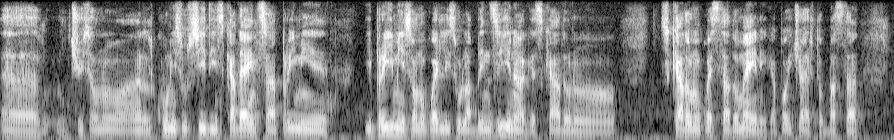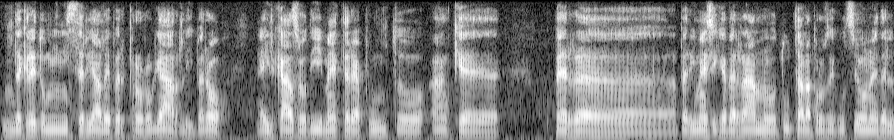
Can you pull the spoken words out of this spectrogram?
eh, ci sono alcuni sussidi in scadenza, primi i primi sono quelli sulla benzina che scadono, scadono questa domenica. Poi certo basta un decreto ministeriale per prorogarli, però è il caso di mettere a punto anche per, uh, per i mesi che verranno tutta la prosecuzione del,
